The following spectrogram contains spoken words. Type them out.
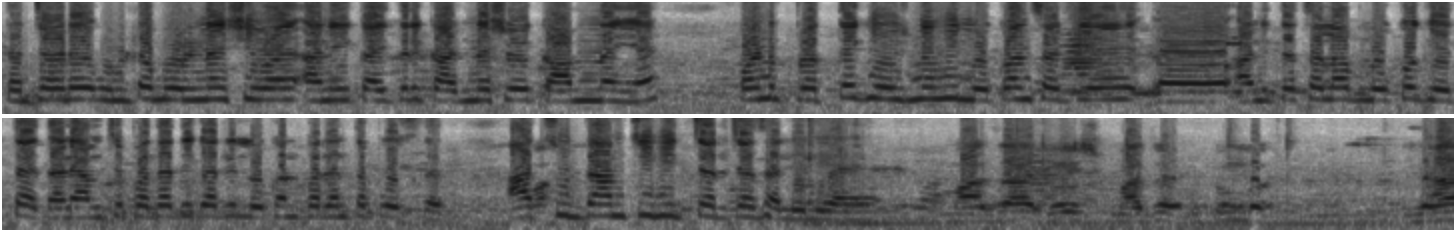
त्यांच्याकडे उलट बोलण्याशिवाय आणि काहीतरी काढण्याशिवाय काम नाही आहे पण प्रत्येक योजना ही लोकांसाठी आहे आणि त्याचा लाभ लोक घेत आहेत आणि आमचे पदाधिकारी लोकांपर्यंत पोहोचतात. आज सुद्धा आमची हीच चर्चा झालेली आहे. माझा देश माझं कुटुंब ह्या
